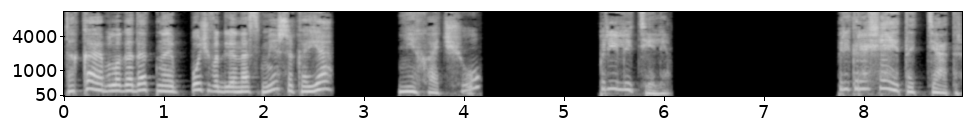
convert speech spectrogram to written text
Такая благодатная почва для насмешек, а я не хочу. Прилетели. Прекращай этот театр,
